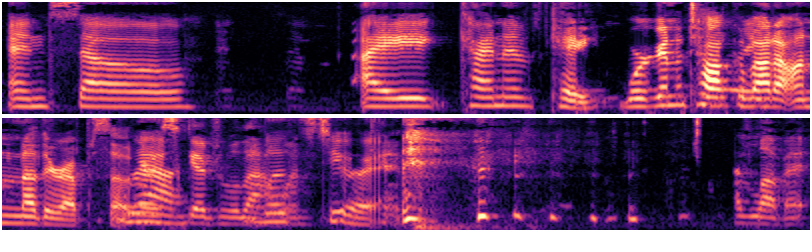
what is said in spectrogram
And so I kind of Okay, we're gonna talk about it on another episode. Yeah. gonna schedule that one. let's one. do Okay. it. I love it.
